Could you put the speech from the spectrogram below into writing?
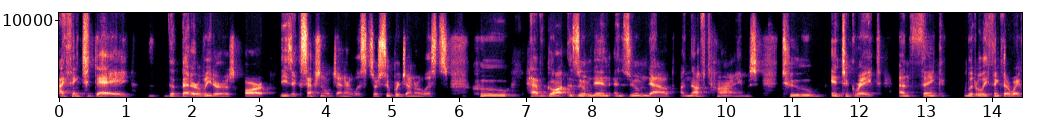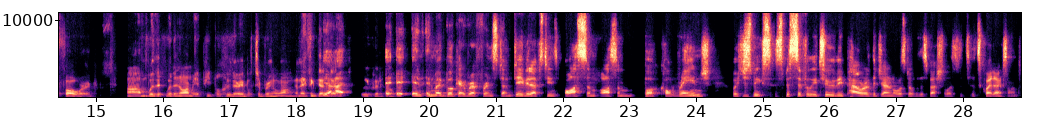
I think today the better leaders are these exceptional generalists or super generalists who have got zoomed in and zoomed out enough times to integrate and think literally think their way forward um, with with an army of people who they're able to bring along. And i think that yeah, that's I, really critical. in, in my book i referenced um, david epstein's awesome awesome book called range which mm-hmm. speaks specifically to the power of the generalist over the specialist. It's, it's quite excellent.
